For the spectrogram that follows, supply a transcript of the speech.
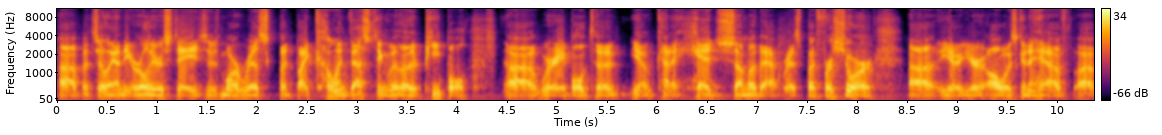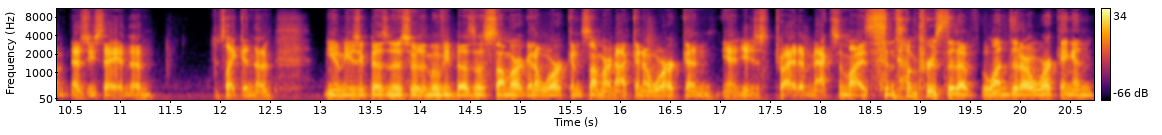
Uh, but certainly on the earlier stage, there's more risk. But by co-investing with other people, uh, we're able to you know kind of hedge some of that risk. But for sure, uh, you're, you're always going to have, uh, as you say, in the it's like in the you know music business or the movie business some are going to work and some are not going to work and and you just try to maximize the numbers that have the ones that are working and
